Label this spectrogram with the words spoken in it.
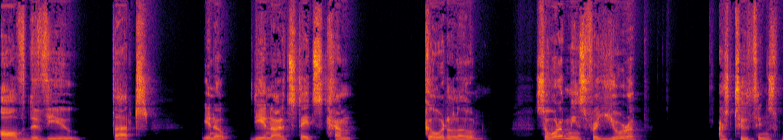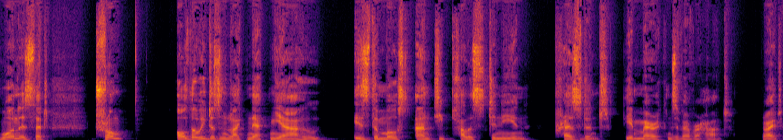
of the view that, you know, the United States can go it alone. So what it means for Europe are two things. One is that Trump, although he doesn't like Netanyahu, is the most anti-Palestinian president the Americans have ever had. Right?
